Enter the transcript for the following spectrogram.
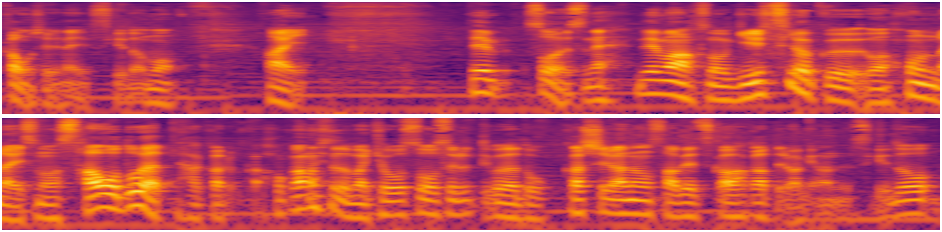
かもしれないですけども、はい。で、そうですね。で、まあ、その技術力は本来その差をどうやって測るか。他の人とま競争するってことはどっかしらの差別化を図ってるわけなんですけど、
